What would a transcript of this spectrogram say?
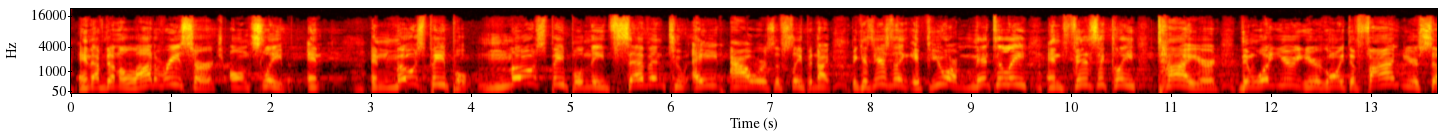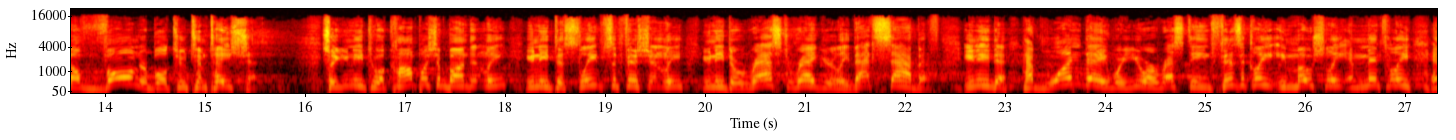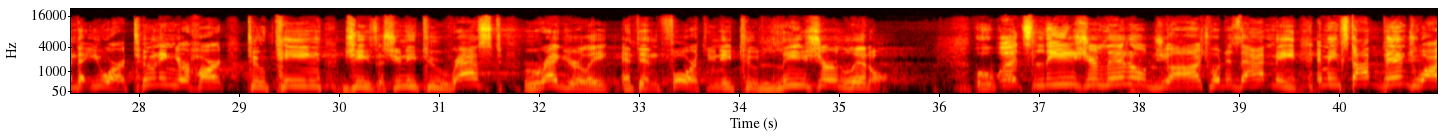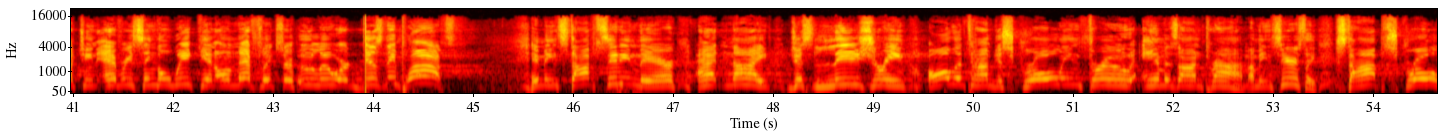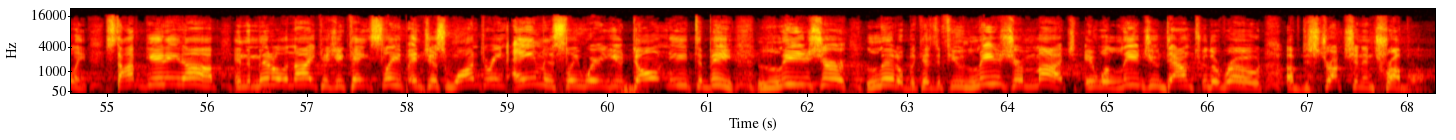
And I've done a lot of research on sleep. And and most people, most people need seven to eight hours of sleep at night. Because here's the thing if you are mentally and physically tired, then what you're, you're going to find yourself vulnerable to temptation. So you need to accomplish abundantly, you need to sleep sufficiently, you need to rest regularly. That's Sabbath. You need to have one day where you are resting physically, emotionally, and mentally, and that you are tuning your heart to King Jesus. You need to rest regularly, and then fourth, you need to leisure little. Well, what's leisure little, Josh? What does that mean? It means stop binge watching every single weekend on Netflix or Hulu or Disney Plus. It means stop sitting there at night just leisuring all the time, just scrolling through Amazon Prime. I mean, seriously, stop scrolling. Stop getting up in the middle of the night because you can't sleep and just wandering aimlessly where you don't need to be. Leisure little because if you leisure much, it will lead you down to the road of destruction and trouble.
